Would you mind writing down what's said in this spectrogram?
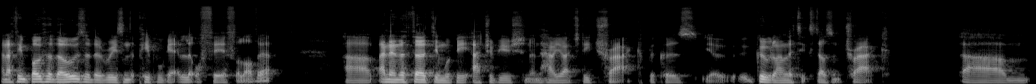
And I think both of those are the reason that people get a little fearful of it. Uh, and then the third thing would be attribution and how you actually track, because you know, Google Analytics doesn't track um,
